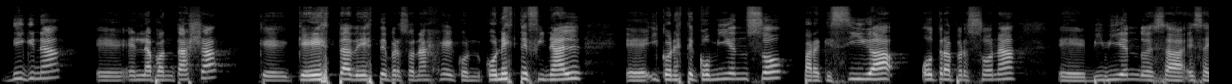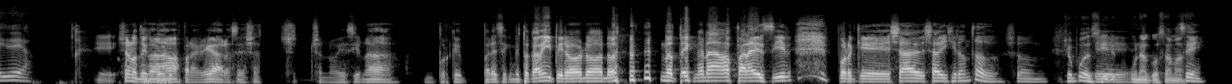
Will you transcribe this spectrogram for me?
digna eh, en la pantalla que, esta de este personaje con, este final eh, y con este comienzo para que siga otra persona eh, viviendo esa, esa idea. Eh, yo no tengo nada más para agregar, o sea, yo, no voy a decir nada porque parece que me toca a mí, pero no, no, no tengo nada más para decir porque ya, ya dijeron todo. Yo, puedo decir una cosa más. Sí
